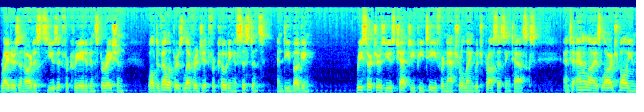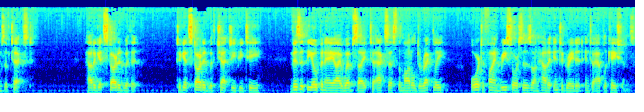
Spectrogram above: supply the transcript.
Writers and artists use it for creative inspiration, while developers leverage it for coding assistance and debugging. Researchers use ChatGPT for natural language processing tasks and to analyze large volumes of text. How to get started with it. To get started with ChatGPT, visit the OpenAI website to access the model directly or to find resources on how to integrate it into applications.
